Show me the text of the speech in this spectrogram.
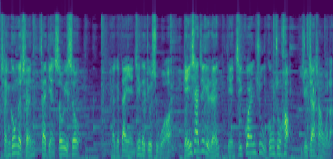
成功的成，再点搜一搜，那个戴眼镜的就是我。点一下这个人，点击关注公众号，你就加上我了。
